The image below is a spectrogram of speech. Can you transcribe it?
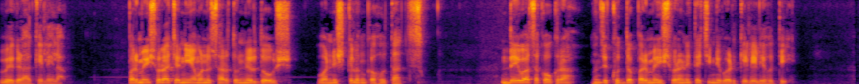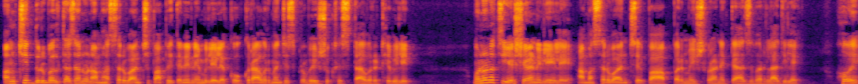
वेगळा केलेला. परमेश्वराच्या नियमानुसार तो निर्दोष व निष्कलंक होताच. देवाचा कोकरा म्हणजे खुद्द परमेश्वराने त्याची निवड केलेली होती. आमची दुर्बलता जाणून आम्हा सर्वांची पापे त्याने नेमिलेल्या कोकरावर म्हणजेच प्रभू येशू ख्रिस्तावर ठेविली. म्हणूनच यशयाने लिहिले आम्हा सर्वांचे पाप परमेश्वराने त्याचवरला लादिले. होय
